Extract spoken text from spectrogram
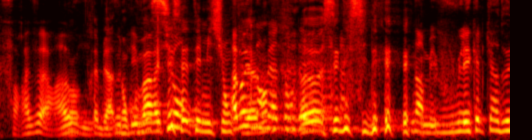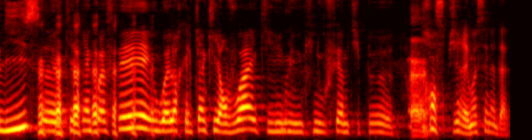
forever. ah Bon, oui, Très bien. Donc on va arrêter cette émission Ah ouais, finalement. non, mais attendez. Euh, c'est décidé. Non, mais vous voulez quelqu'un de lisse, euh, qui est bien coiffé, ou alors quelqu'un qui envoie et qui, qui nous fait un petit peu transpirer. Moi, c'est Nadal.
